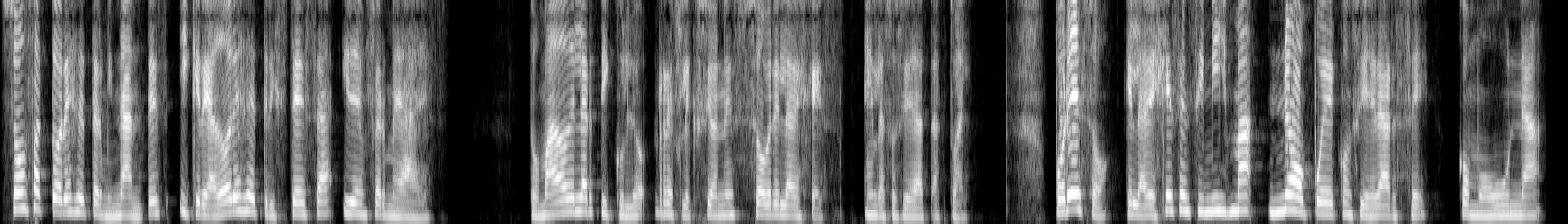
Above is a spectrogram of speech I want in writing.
son factores determinantes y creadores de tristeza y de enfermedades. Tomado del artículo Reflexiones sobre la vejez en la sociedad actual. Por eso que la vejez en sí misma no puede considerarse como una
